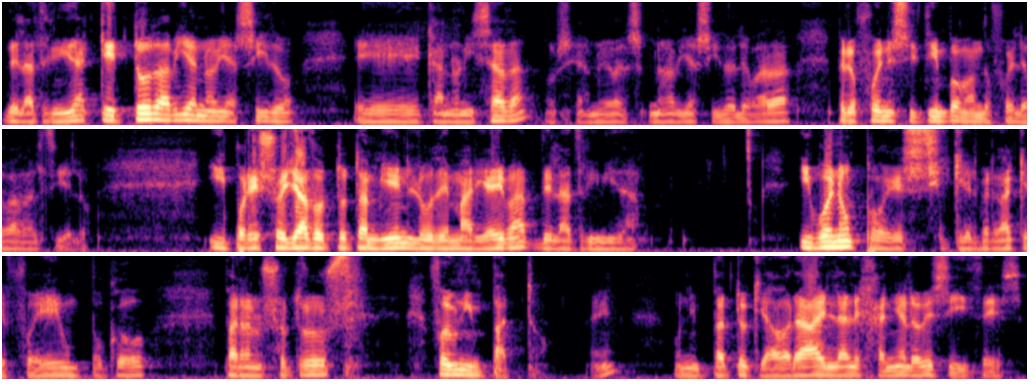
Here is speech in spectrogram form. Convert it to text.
de la Trinidad que todavía no había sido eh, canonizada, o sea, no, no había sido elevada, pero fue en ese tiempo cuando fue elevada al cielo. Y por eso ella adoptó también lo de María Eva de la Trinidad. Y bueno, pues sí que es verdad que fue un poco, para nosotros, fue un impacto. ¿eh? Un impacto que ahora en la lejanía lo ves y dices,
